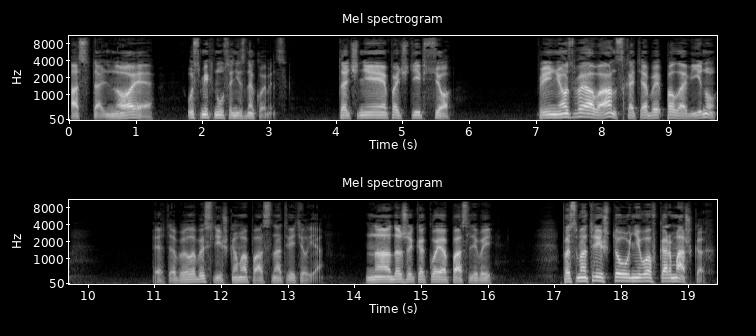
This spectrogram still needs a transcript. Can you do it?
«Остальное?» — усмехнулся незнакомец. «Точнее, почти все. Принес бы аванс, хотя бы половину». «Это было бы слишком опасно», — ответил я. «Надо же, какой опасливый! Посмотри, что у него в кармашках!»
